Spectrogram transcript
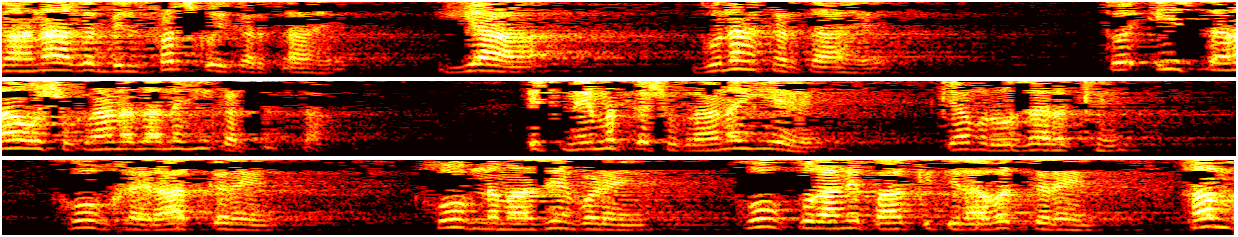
گانا اگر بالفرض کوئی کرتا ہے یا گناہ کرتا ہے، تو اس طرح وہ شکرانہ ادا نہیں کر سکتا۔ اس نعمت کا شکرانہ یہ ہے کہ ہم روزہ رکھیں، خوب خیرات کریں، خوب نمازیں پڑھیں، خوب قرآن پاک کی تلاوت کریں، ہم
